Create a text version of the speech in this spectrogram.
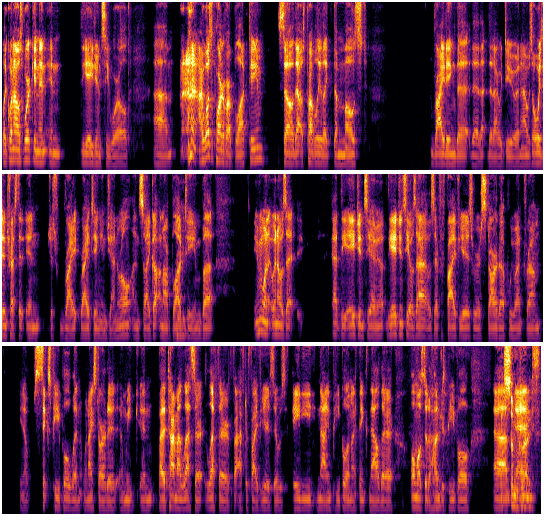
like when i was working in in the agency world um, I was a part of our blog team, so that was probably like the most writing that, that that I would do, and I was always interested in just write writing in general, and so I got on our blog mm-hmm. team. But even when when I was at at the agency, I mean, the agency I was at, I was there for five years. We were a startup. We went from you know six people when when I started, and we and by the time I left there left there after five years, there was eighty nine people, and I think now they're almost at hundred people. Um, some growth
